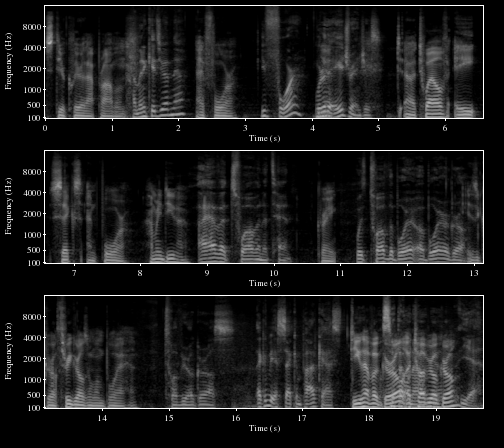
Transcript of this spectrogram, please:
steer clear of that problem. How many kids you have now? I have four. You have four? What are the age ranges? Uh, 12, 8, 6, and 4. How many do you have? I have a 12 and a 10. Great. Was 12 the boy, a boy or a girl? Is a girl. Three girls and one boy I have. 12 year old girls. That could be a second podcast. Do you have a girl, a 12 year old girl? Yeah.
